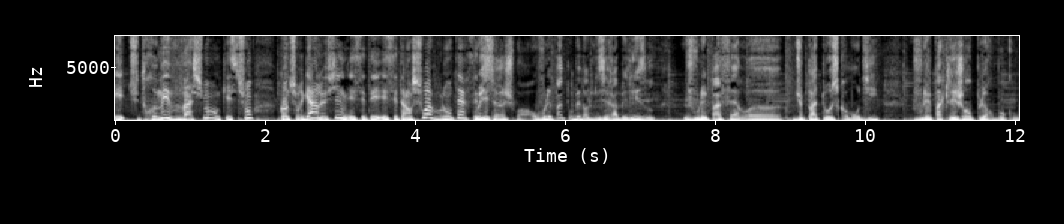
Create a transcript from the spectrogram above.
et tu te remets vachement en question quand tu regardes le film. Et c'était et c'était un choix volontaire. Oui, c'est un choix. On voulait pas tomber dans le misérabilisme. Je voulais pas faire euh, du pathos, comme on dit. Je voulais pas que les gens pleurent beaucoup.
